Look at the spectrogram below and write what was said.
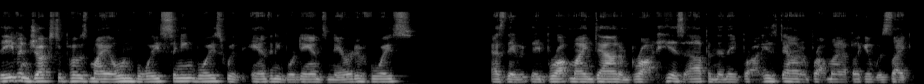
they even juxtaposed my own voice, singing voice, with Anthony Bourdain's narrative voice, as they they brought mine down and brought his up, and then they brought his down and brought mine up. Like it was like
